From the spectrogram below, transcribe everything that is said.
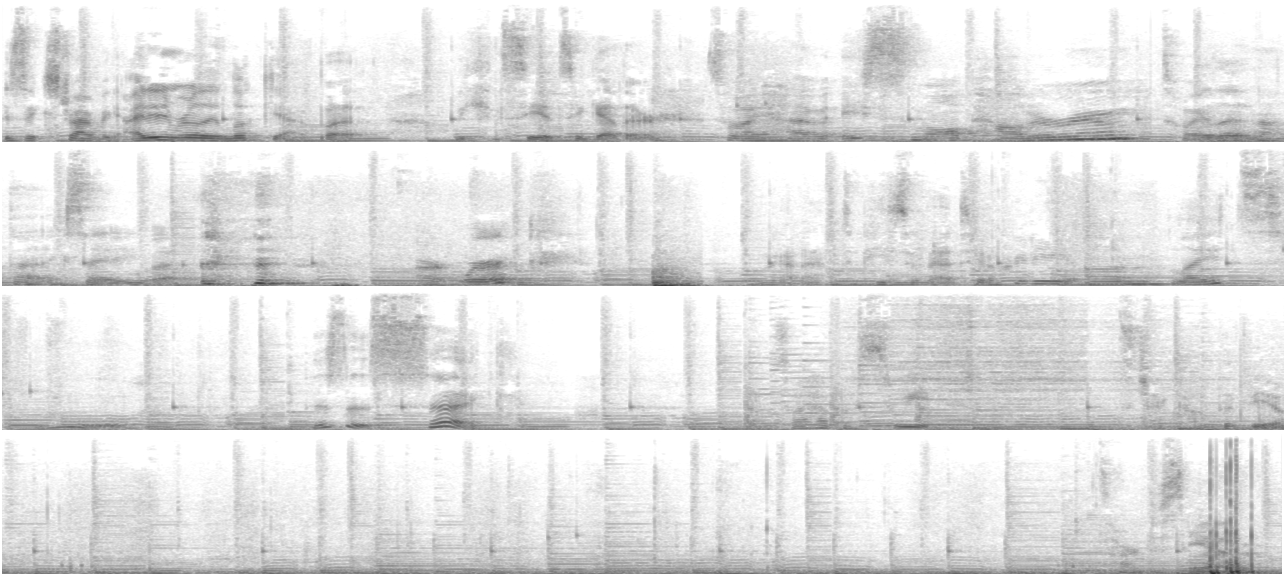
is extravagant. I didn't really look yet, but we can see it together. So I have a small powder room, toilet, not that exciting, but artwork. I'm gonna have to pee so bad too. Pretty um, lights. Ooh, this is sick. So I have a suite. Let's check out the view. It's hard to see it.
